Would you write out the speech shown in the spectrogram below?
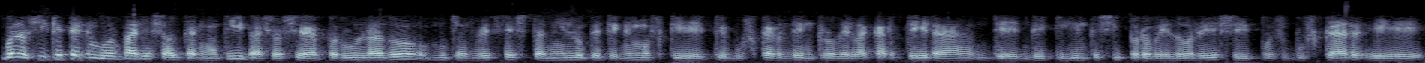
Bueno, sí que tenemos varias alternativas. O sea, por un lado, muchas veces también lo que tenemos que, buscar dentro de la cartera de, clientes y proveedores, eh, pues buscar eh,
